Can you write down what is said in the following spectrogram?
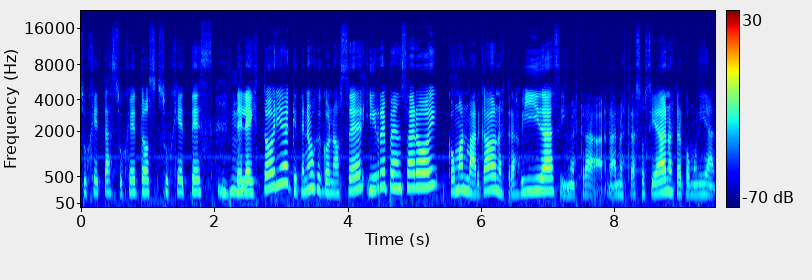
sujetas, sujetos, sujetes de la historia que tenemos que conocer y repensar hoy cómo han marcado nuestras vidas y nuestra, nuestra sociedad, nuestra comunidad.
